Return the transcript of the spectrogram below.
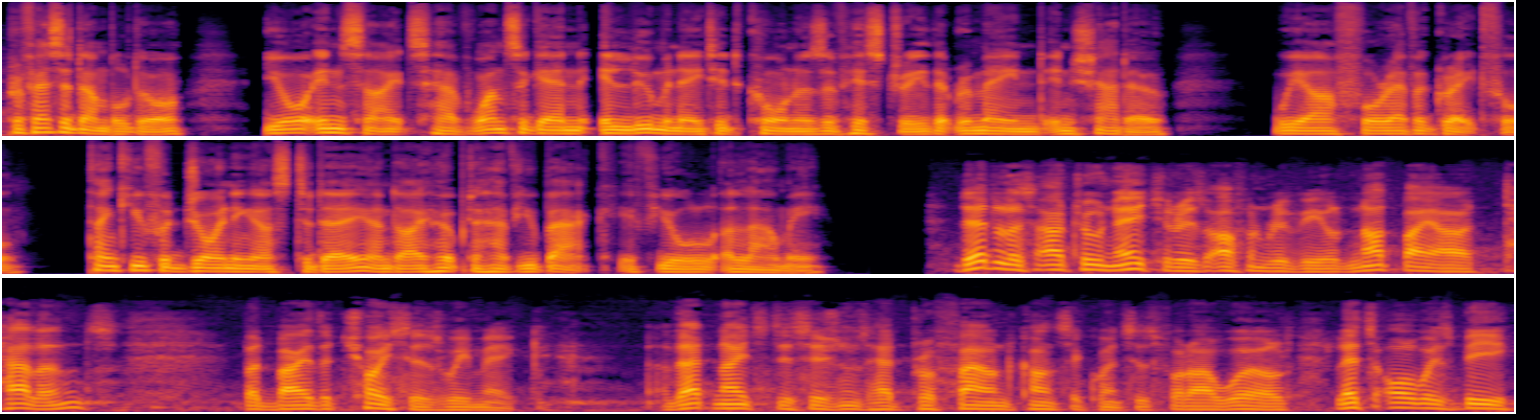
Professor Dumbledore, your insights have once again illuminated corners of history that remained in shadow. We are forever grateful. Thank you for joining us today, and I hope to have you back if you'll allow me. Daedalus, our true nature is often revealed not by our talents, but by the choices we make. That night's decisions had profound consequences for our world. Let's always be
